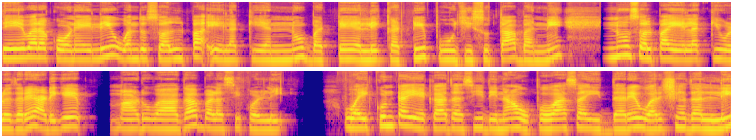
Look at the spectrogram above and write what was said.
ದೇವರ ಕೋಣೆಯಲ್ಲಿ ಒಂದು ಸ್ವಲ್ಪ ಏಲಕ್ಕಿಯನ್ನು ಬಟ್ಟೆಯಲ್ಲಿ ಕಟ್ಟಿ ಪೂಜಿಸುತ್ತಾ ಬನ್ನಿ. ಇನ್ನೂ ಸ್ವಲ್ಪ ಏಲಕ್ಕಿ ಉಳಿದರೆ ಅಡಿಗೆ ಮಾಡುವಾಗ ಬಳಸಿಕೊಳ್ಳಿ. ವೈಕುಂಠ ಏಕಾದಶಿ ದಿನ ಉಪವಾಸ ಇದ್ದರೆ ವರ್ಷದಲ್ಲಿ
